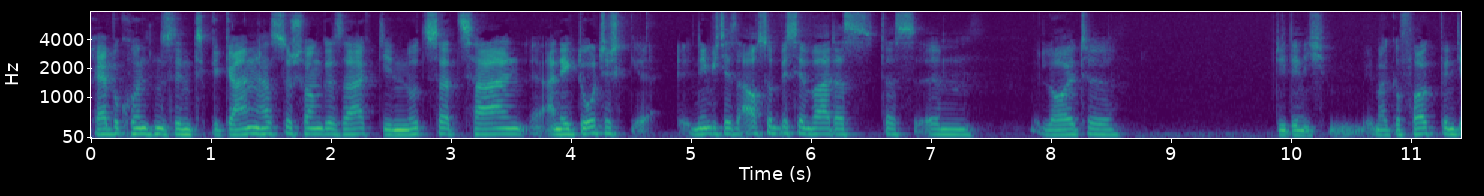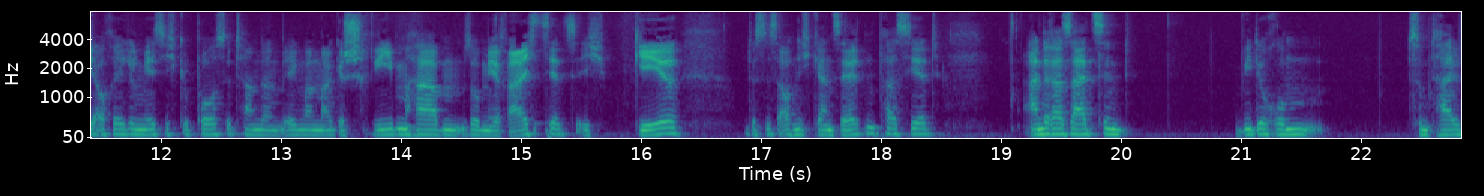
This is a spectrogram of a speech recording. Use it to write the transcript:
Werbekunden sind gegangen, hast du schon gesagt. Die Nutzerzahlen, anekdotisch äh, nehme ich das auch so ein bisschen wahr, dass, dass ähm, Leute die, denen ich immer gefolgt bin, die auch regelmäßig gepostet haben, dann irgendwann mal geschrieben haben, so mir reicht's jetzt, ich gehe. Das ist auch nicht ganz selten passiert. Andererseits sind wiederum zum Teil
